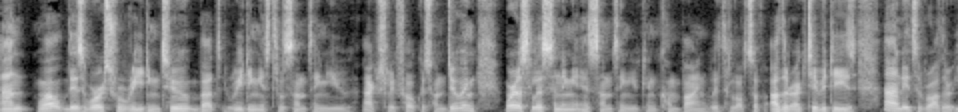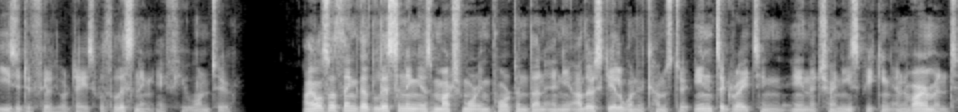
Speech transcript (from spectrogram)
And, well, this works for reading too, but reading is still something you actually focus on doing, whereas listening is something you can combine with lots of other activities, and it's rather easy to fill your days with listening if you want to. I also think that listening is much more important than any other skill when it comes to integrating in a Chinese speaking environment.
